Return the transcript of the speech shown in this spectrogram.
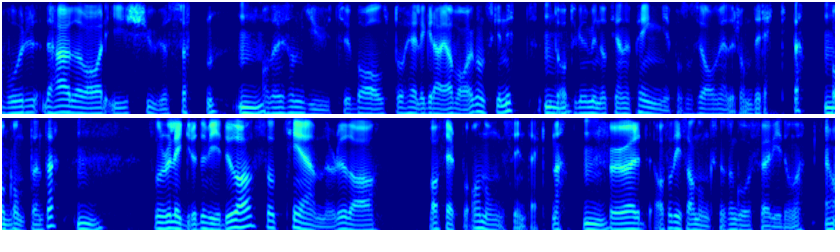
hvor det her det var i 2017. Mm. Og det er liksom YouTube og alt og hele greia var jo ganske nytt. Mm. At du kunne begynne å tjene penger på sosiale medier sånn direkte Mm. på contentet. Mm. Så når du legger ut en video da, så tjener du da basert på annonseinntektene. Mm. Altså disse annonsene som går før videoene. Ja.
